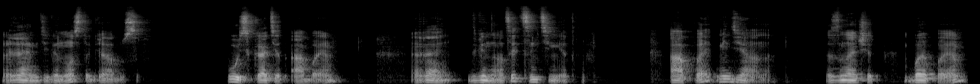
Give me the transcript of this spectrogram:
равен 90 градусов. Пусть катет АБ равен 12 сантиметров. АП медиана. Значит, БП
